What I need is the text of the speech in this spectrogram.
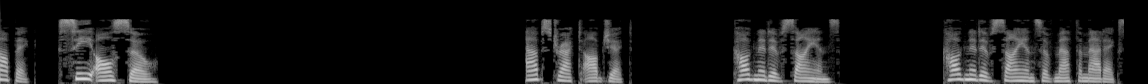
Topic. See also Abstract object Cognitive science Cognitive science of mathematics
